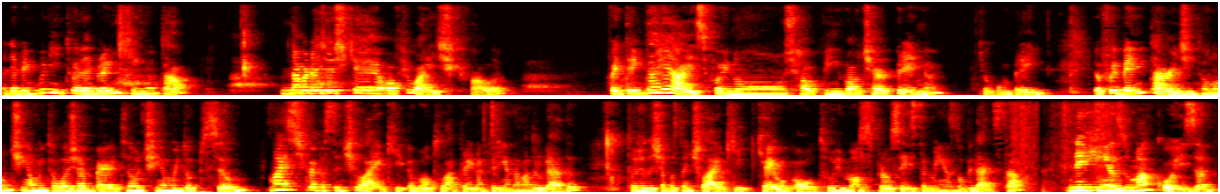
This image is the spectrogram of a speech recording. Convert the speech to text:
ele é bem bonito, ele é branquinho, tá? Na verdade, acho que é off-white que fala. Foi 30 reais, foi no Shopping Voucher Premium eu comprei. Eu fui bem tarde, então não tinha muita loja aberta, não tinha muita opção. Mas se tiver bastante like, eu volto lá pra ir na feirinha da madrugada. Então já deixa bastante like, que aí eu volto e mostro pra vocês também as novidades, tá? Neguinhas, uma coisa.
